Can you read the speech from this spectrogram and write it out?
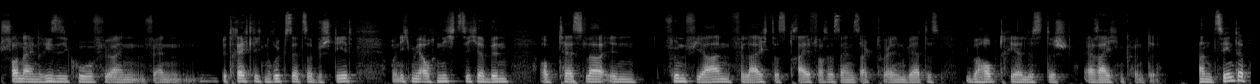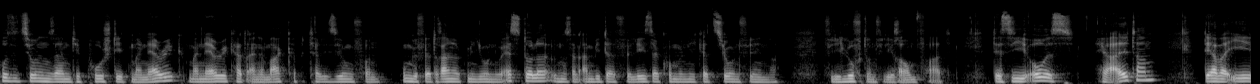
schon ein Risiko für einen, für einen beträchtlichen Rücksetzer besteht und ich mir auch nicht sicher bin, ob Tesla in fünf Jahren vielleicht das Dreifache seines aktuellen Wertes überhaupt realistisch erreichen könnte. An zehnter Position in seinem Depot steht Mynaric. Mynaric hat eine Marktkapitalisierung von ungefähr 300 Millionen US-Dollar und ist ein Anbieter für Laserkommunikation für, den, für die Luft- und für die Raumfahrt. Der CEO ist Herr Altern Der war eh,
